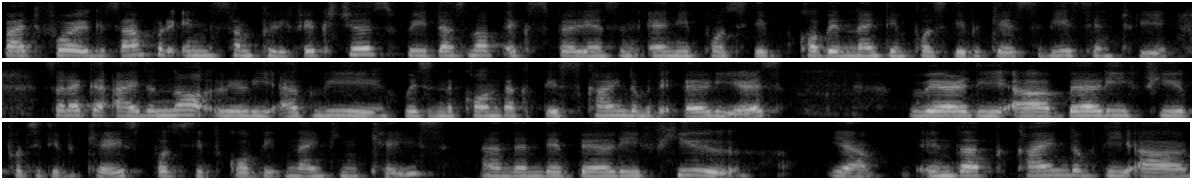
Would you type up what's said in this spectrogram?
But for example, in some prefectures, we does not experience any positive COVID-19 positive case recently. So like I do not really agree with the conduct this kind of the areas where the uh, very few positive case, positive COVID-19 case, and then the very few, yeah, in that kind of the uh,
